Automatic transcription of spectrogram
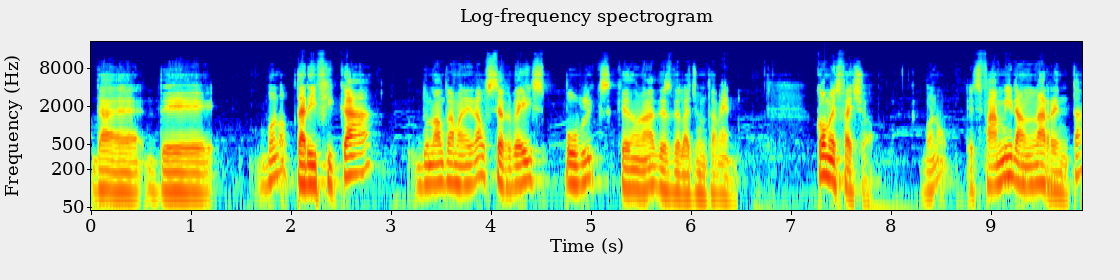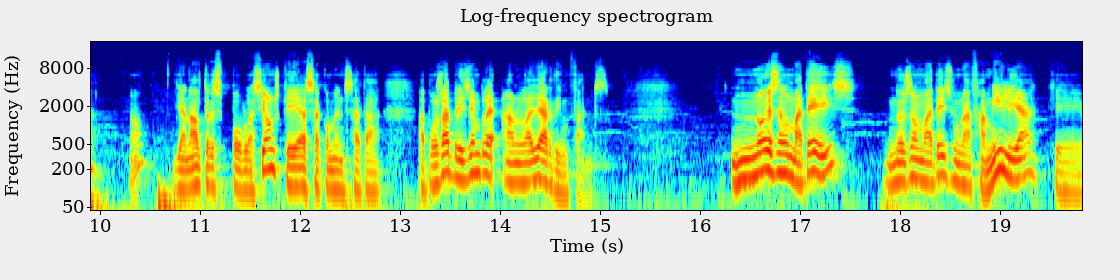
de, de bueno, tarificar d'una altra manera els serveis públics que dona des de l'Ajuntament. Com es fa això? Bueno, es fa mirant la renta. Hi ha altres poblacions que ja s'ha començat a, a posar, per exemple, en la llar d'infants. No és el mateix, no és el mateix una família que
